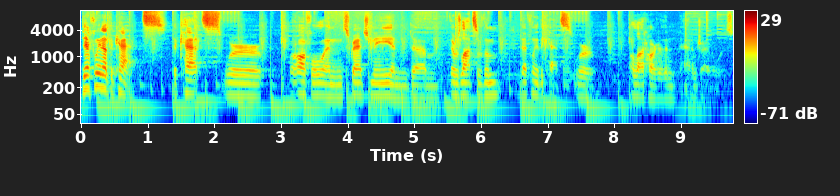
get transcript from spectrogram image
Definitely not the cats. The cats were were awful and scratched me, and um, there was lots of them. Definitely the cats were a lot harder than Adam Driver was.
